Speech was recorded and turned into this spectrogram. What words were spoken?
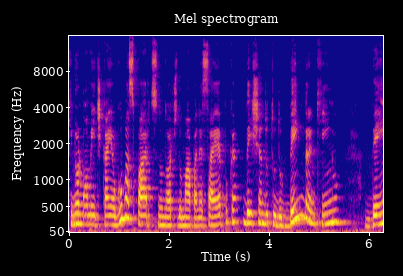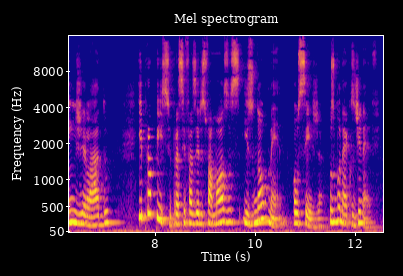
que normalmente cai em algumas partes no norte do mapa nessa época, deixando tudo bem branquinho, bem gelado e propício para se fazer os famosos snowmen, ou seja, os bonecos de neve.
